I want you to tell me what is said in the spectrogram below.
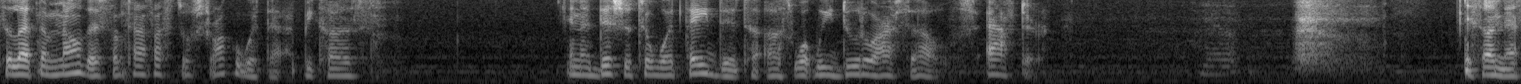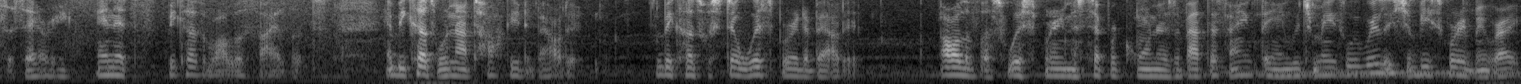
to let them know that sometimes I still struggle with that because, in addition to what they did to us, what we do to ourselves after, yeah. it's unnecessary. And it's because of all the silence and because we're not talking about it, because we're still whispering about it. All of us whispering in separate corners about the same thing, which means we really should be screaming, right?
